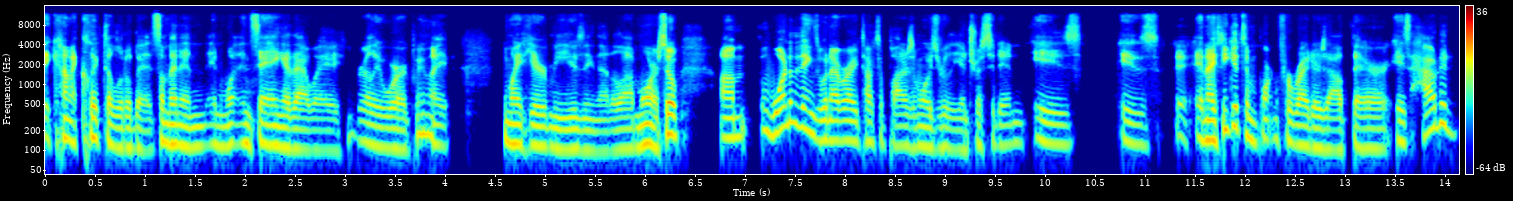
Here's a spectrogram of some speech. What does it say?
it kind of clicked a little bit. Something in in what in saying it that way really worked. We might you might hear me using that a lot more. So um, one of the things whenever I talk to plotters, I'm always really interested in is is and I think it's important for writers out there is how did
